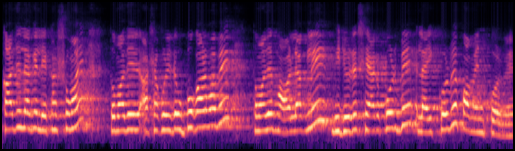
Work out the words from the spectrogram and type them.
কাজে লাগে লেখার সময়। তোমাদের আশা করি এটা উপকার হবে। তোমাদের ভালো লাগলেই ভিডিওটা শেয়ার করবে লাইক করবে কমেন্ট করবে।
